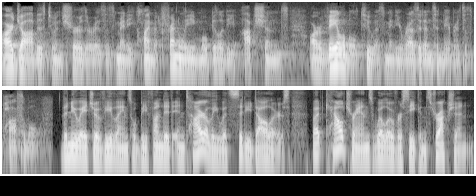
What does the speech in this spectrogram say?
Our job is to ensure there is as many climate friendly mobility options are available to as many residents and neighborhoods as possible. The new HOV lanes will be funded entirely with city dollars, but Caltrans will oversee construction.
